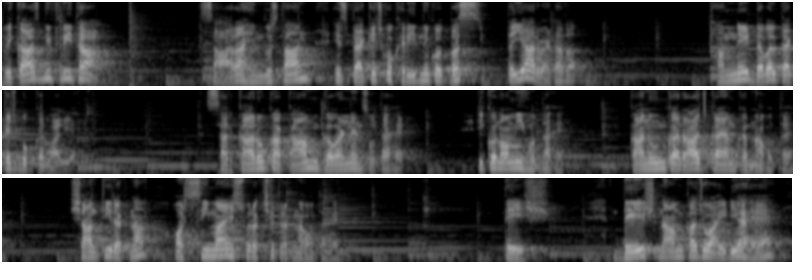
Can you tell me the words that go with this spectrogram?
विकास भी फ्री था। सारा हिंदुस्तान इस पैकेज को खरीदने को बस तैयार बैठा था। हमने डबल पैकेज बुक करवा लिया। सरकारों का काम गवर्नेंस होता है। इकोनॉमी होता है। कानून का राज कायम करना होता है। शांति रखना और सीमाएँ सुरक्षित रखना होता है। देश। देश नाम का जो आइडिया है,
